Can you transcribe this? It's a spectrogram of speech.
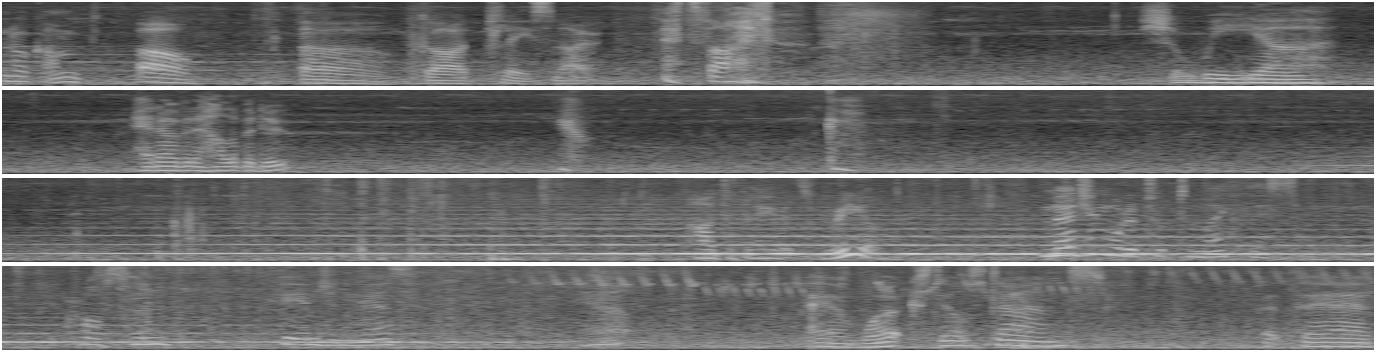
Look, I'm... Oh, oh God, please no. It's fine. Shall we uh, head over to Halebidu? Yeah. Come on. Hard to believe it's real. Imagine what it took to make this. The craftsmen, the engineers. Yeah. Their work still stands, but they're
